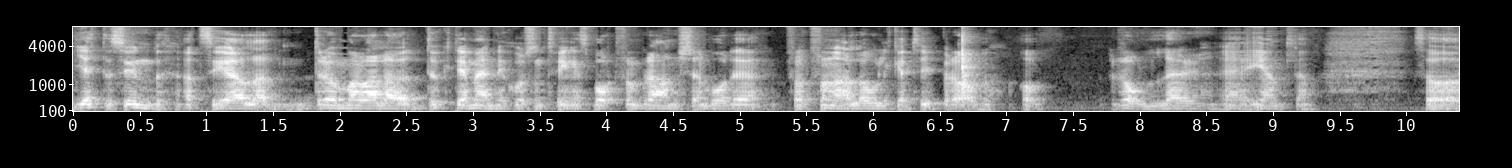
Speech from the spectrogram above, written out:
jättesynd att se alla drömmar och alla duktiga människor som tvingas bort från branschen. Både från, från alla olika typer av, av roller eh, egentligen. Så,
